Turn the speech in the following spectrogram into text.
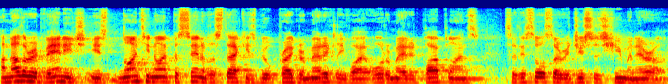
Another advantage is 99% of the stack is built programmatically via automated pipelines, so this also reduces human error.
